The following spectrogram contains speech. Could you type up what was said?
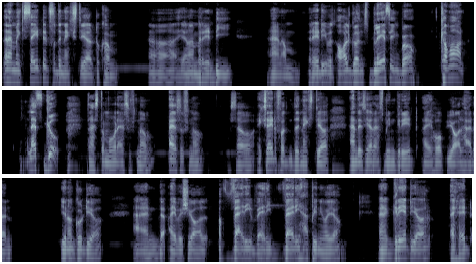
that I'm excited for the next year to come. Uh, you know, I'm ready and I'm ready with all guns blazing, bro. Come on. Let's go. That's the mode as of now. As of now. So excited for the next year and this year has been great. I hope you all had an, you know, good year and I wish you all a very, very, very happy new year and a great year ahead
